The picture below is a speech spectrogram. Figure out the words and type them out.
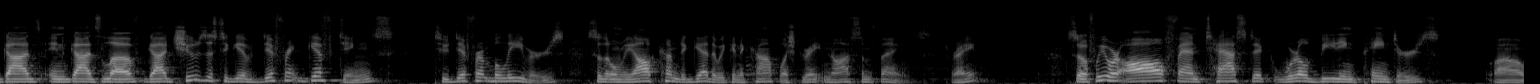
God's in God's love. God chooses to give different giftings to different believers so that when we all come together, we can accomplish great and awesome things, right? So if we were all fantastic, world beating painters, uh,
